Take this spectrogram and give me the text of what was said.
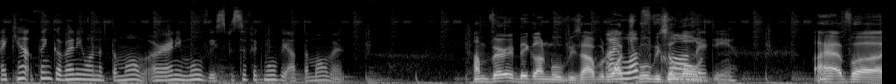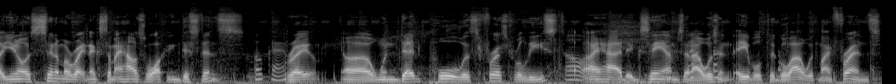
I can't think of anyone at the moment or any movie, specific movie at the moment. I'm very big on movies. I would I watch love movies alone. I have, uh, you know, a cinema right next to my house, walking distance. Okay. Right. Uh, when Deadpool was first released, Oh. I had exams and I wasn't able to go out with my friends.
